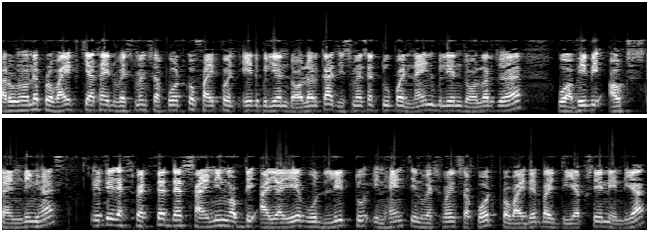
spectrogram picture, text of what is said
और उन्होंने प्रोवाइड किया था इन्वेस्टमेंट सपोर्ट को 5.8 बिलियन डॉलर का जिसमें से 2.9 बिलियन डॉलर जो है वो अभी भी आउटस्टैंडिंग है It is expected that signing of the IIA would lead to enhanced investment support provided by DFC in India,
